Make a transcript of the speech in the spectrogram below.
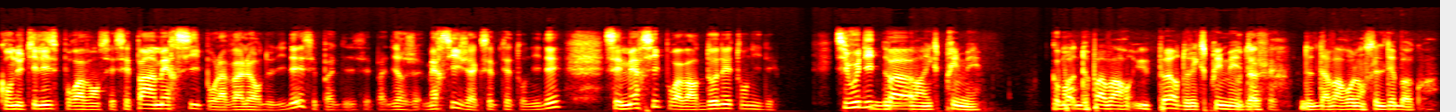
qu'on utilise pour avancer. C'est pas un merci pour la valeur de l'idée, c'est pas c'est pas dire merci, j'ai accepté ton idée, c'est merci pour avoir donné ton idée. Si vous dites de pas l'avoir exprimé. Comment de pas avoir eu peur de l'exprimer, d'avoir relancé le débat quoi.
